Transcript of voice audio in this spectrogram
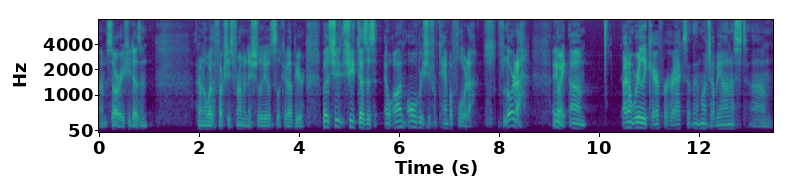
I'm sorry. She doesn't. I don't know where the fuck she's from initially. Let's look it up here. But she she does this. Oh, I'm over. She's from Tampa, Florida. Florida. Anyway, um, I don't really care for her accent that much. I'll be honest. Um,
